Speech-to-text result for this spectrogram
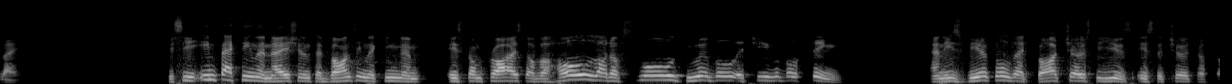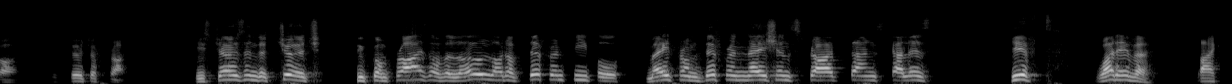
play? You see, impacting the nations, advancing the kingdom is comprised of a whole lot of small, doable, achievable things. And his vehicle that God chose to use is the church of God, the church of Christ. He's chosen the church to comprise of a whole lot of different people made from different nations, tribes, tongues, colors, gifts, whatever. Like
